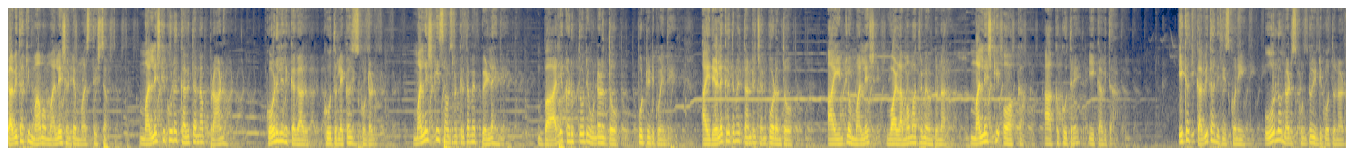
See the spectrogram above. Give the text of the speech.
కవితకి మామ మల్లేష్ అంటే మస్తు ఇష్టం. మల్లేష్కి కూడా కవిత నా ప్రాణం. కోడలి లెక్క కాదు కూతురు లెక్క చూసుకుంటాడు. మల్లేష్కి సంవత్సరం క్రితమే పెళ్ళైంది భార్య కడుపుతోటి ఉండడంతో పుట్టింటికి పోయింది. ఐదేళ్ళ క్రితమే తండ్రి చనిపోవడంతో ఆ ఇంట్లో మల్లేష్ వాళ్ళమ్మ మాత్రమే ఉంటున్నారు. మల్లేష్కి ఓ అక్క ఆ అక్క కూతురే ఈ కవిత. ఇక కవితని తీసుకొని ఊర్లో నడుచుకుంటూ ఇంటికి పోతున్నాడు.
